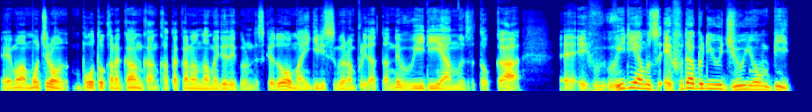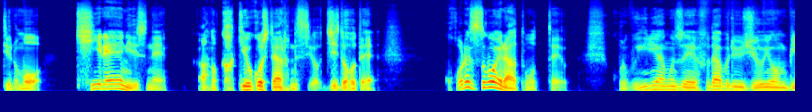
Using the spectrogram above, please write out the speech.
え、まあもちろん冒頭からガンガンカタカナの名前出てくるんですけど、まあ、イギリスグランプリだったんでウィリアムズとか、えー、F、ウィリアムズ FW14B っていうのも綺麗にですねあの書き起こしてあるんですよ自動で。これすごいなと思ってこれウィリアムズ FW14B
